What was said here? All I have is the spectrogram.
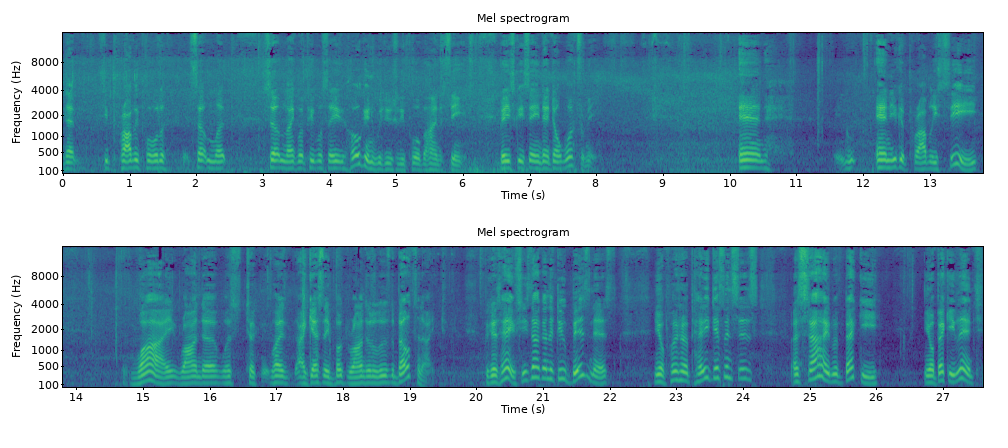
that she probably pulled something like something like what people say Hogan would usually pull behind the scenes, basically saying that don't work for me. And and you could probably see why Ronda was took. Well, I guess they booked Ronda to lose the belt tonight, because hey, if she's not going to do business, you know, put her petty differences aside with Becky, you know, Becky Lynch,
